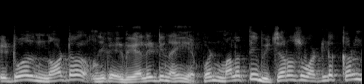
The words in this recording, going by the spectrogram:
इट वॉज नॉट अ म्हणजे काही रियालिटी नाही आहे पण मला ते विचारावंसं वाटलं कारण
